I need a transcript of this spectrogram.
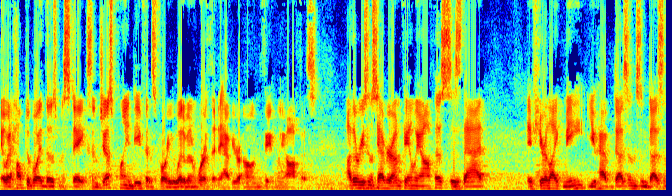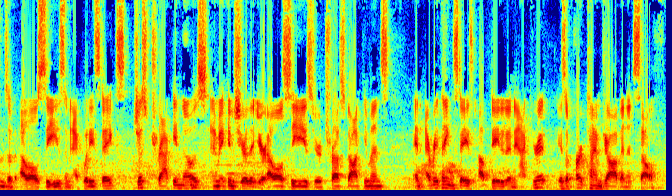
it would help to avoid those mistakes. And just playing defense for you would have been worth it to have your own family office. Other reasons to have your own family office is that if you're like me, you have dozens and dozens of LLCs and equity stakes. Just tracking those and making sure that your LLCs, your trust documents, and everything stays updated and accurate is a part time job in itself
